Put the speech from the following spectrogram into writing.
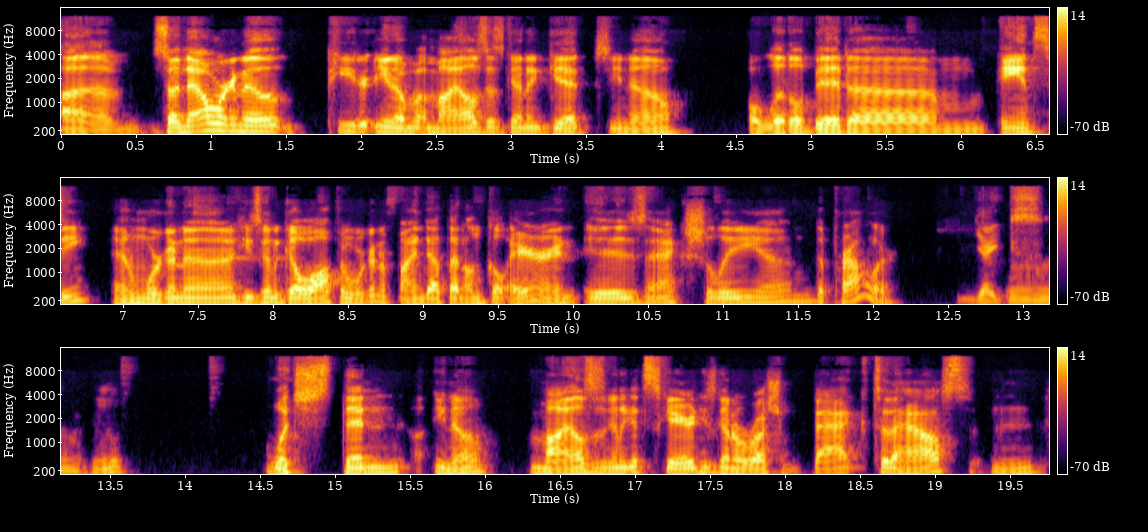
Um, so now we're gonna Peter, you know, Miles is gonna get, you know, a little bit um antsy, and we're gonna he's gonna go off and we're gonna find out that Uncle Aaron is actually um the prowler. Yikes. Mhm. which then you know miles is going to get scared he's going to rush back to the house and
